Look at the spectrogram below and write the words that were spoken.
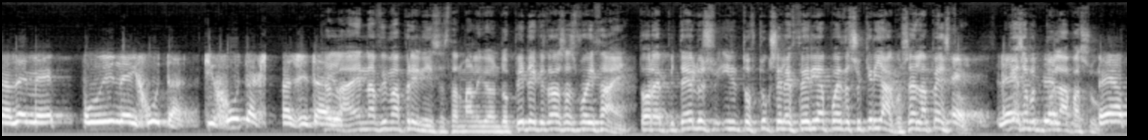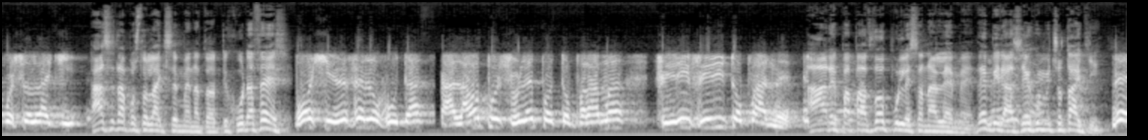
να λέμε που είναι η Χούντα. Τη Χούντα ξαναζητάει. Καλά, ένα βήμα πριν ήσασταν μάλλον για να το πείτε και τώρα σας βοηθάει. Τώρα επιτέλους είναι το φτούξ ελευθερία που έδωσε ο Κυριάκος. Έλα, πες το. Ναι, Βγες από την ναι, τουλάπα σου. Ναι, αποστολάκι. Άσε τα αποστολάκι σε μένα τώρα. Τη Χούντα θες; Όχι, δεν θέλω Χούντα. Αλλά όπως βλέπω το πράγμα, φυρί φυρί το πάνε. Άρε Παπαδόπουλε, σαν να λέμε. Δεν πειράζει, έχουμε μυτσοτάκι. Ναι,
